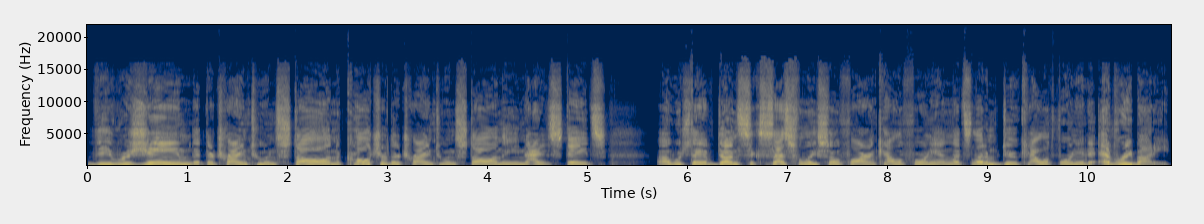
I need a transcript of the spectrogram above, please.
the regime that they're trying to install and the culture they're trying to install in the United States, uh, which they have done successfully so far in California. And let's let them do California to everybody.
